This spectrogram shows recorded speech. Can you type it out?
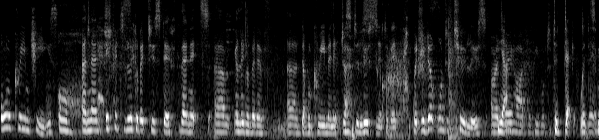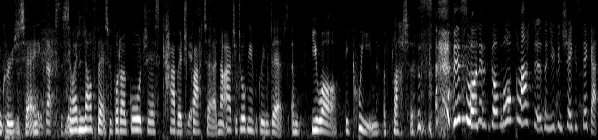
all cream cheese. Oh, and then if it's a little bit too stiff, then it's um, a little bit of uh, double cream in it just to loosen it a bit. But you don't want it too loose, or it's Yeah. very hard for people to to dip with some crudité. I think that's the so I love this. We've got our gorgeous cabbage Yes. platter. Now, actually, talking of the queen of dips, and you are the queen of platters. this one has got more platters than you can shake a stick at.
